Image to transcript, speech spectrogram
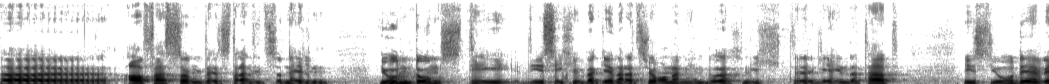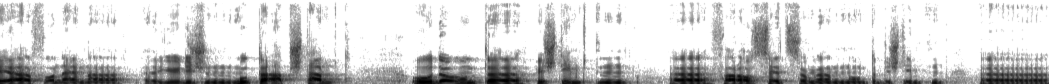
der Auffassung des traditionellen Judentums, die, die sich über Generationen hindurch nicht äh, geändert hat, ist Jude, wer von einer äh, jüdischen Mutter abstammt oder unter bestimmten äh, Voraussetzungen, unter bestimmten äh, äh,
